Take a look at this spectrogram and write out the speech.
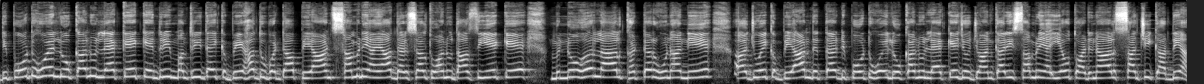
ਡਿਪੋਰਟ ਹੋਏ ਲੋਕਾਂ ਨੂੰ ਲੈ ਕੇ ਕੇਂਦਰੀ ਮੰਤਰੀ ਦਾ ਇੱਕ ਬੇਹੱਦ ਵੱਡਾ ਬਿਆਨ ਸਾਹਮਣੇ ਆਇਆ। ਦਰਸਲ ਤੁਹਾਨੂੰ ਦੱਸ ਦਈਏ ਕਿ ਮਨੋਹਰ ਲਾਲ ਖੱਟਰ ਹੁਣਾਂ ਨੇ ਜੋ ਇੱਕ ਬਿਆਨ ਦਿੱਤਾ ਡਿਪੋਰਟ ਹੋਏ ਲੋਕਾਂ ਨੂੰ ਲੈ ਕੇ, ਜੋ ਜਾਣਕਾਰੀ ਸਾਹਮਣੇ ਆਈ ਹੈ, ਉਹ ਤੁਹਾਡੇ ਨਾਲ ਸਾਂਝੀ ਕਰਦੇ ਹਾਂ।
